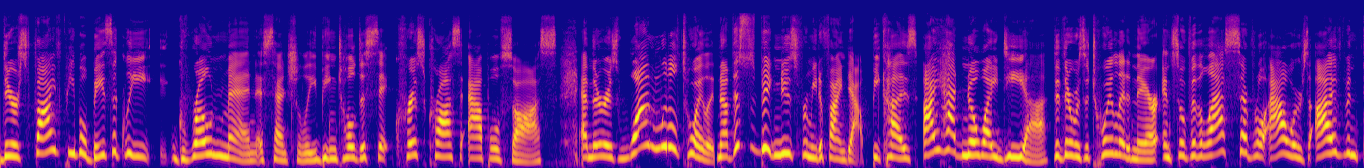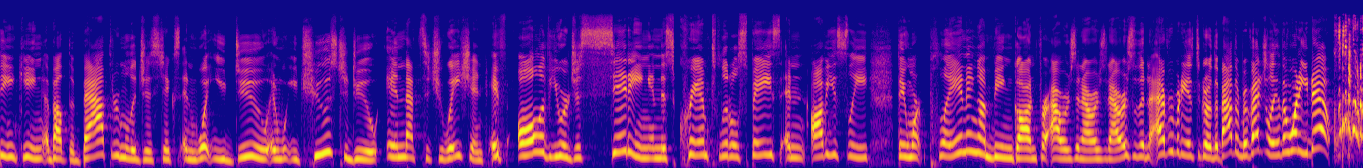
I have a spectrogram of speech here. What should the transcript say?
There's five people, basically grown men, essentially, being told to sit crisscross applesauce, and there is one little toilet. Now, this was big news for me to find out because I had no idea that there was a toilet in there. And so, for the last several hours, I've been thinking about the bathroom logistics and what you do and what you choose to do in that situation. If all of you are just sitting in this cramped little space, and obviously they weren't planning on being gone for hours and hours and hours, so then everybody has to go to the bathroom eventually, then what do you do?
